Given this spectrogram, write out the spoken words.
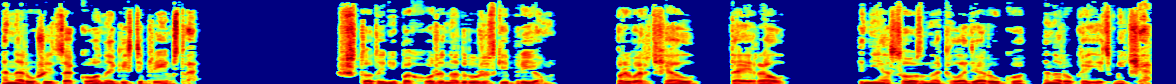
нарушить законы гостеприимства. «Что-то не похоже на дружеский прием», – проворчал Тайрал, неосознанно кладя руку на рукоять меча.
